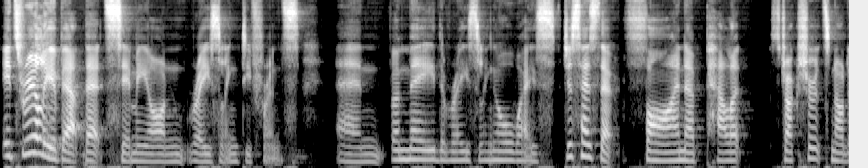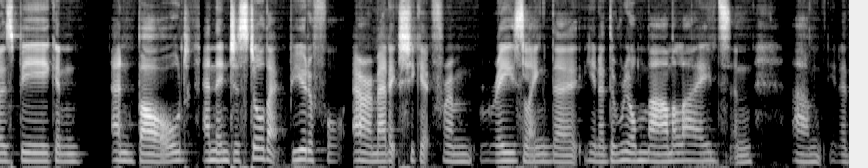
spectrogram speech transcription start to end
it's really about that Semillon Riesling difference. And for me, the Riesling always just has that finer palate structure. It's not as big and and bold, and then just all that beautiful aromatics you get from Riesling, the you know the real marmalades, and um, you know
